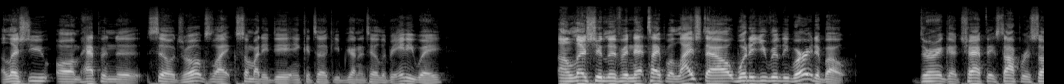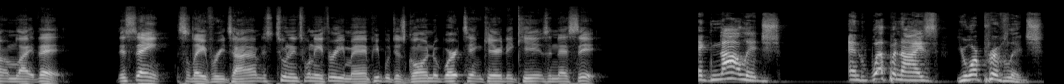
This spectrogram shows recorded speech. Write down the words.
Unless you um happen to sell drugs like somebody did in Kentucky, Breonna Taylor. But anyway, unless you're living that type of lifestyle, what are you really worried about during a traffic stop or something like that? This ain't slavery time. It's 2023, man. People just going to work, taking care of their kids, and that's it. Acknowledge and weaponize your privilege.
